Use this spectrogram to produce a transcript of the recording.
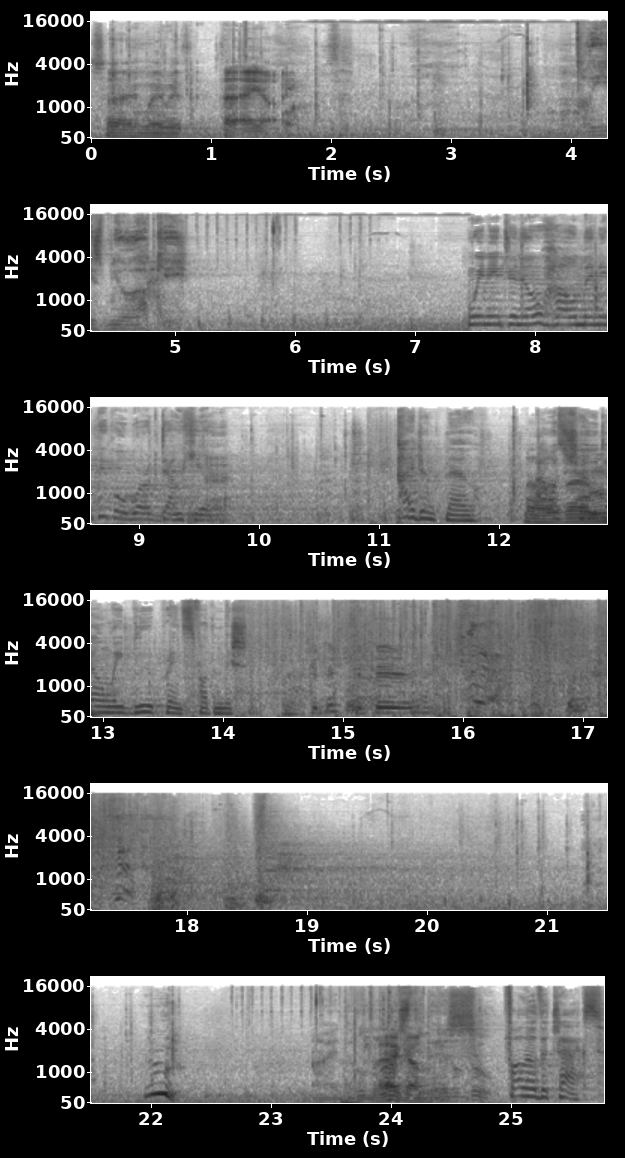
So we're with the AI. Please be lucky. We need to know how many people work down here. I don't know. No, I was them. showed only blueprints for the mission. Du-du-du-du. Flare. Follow the tracks.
